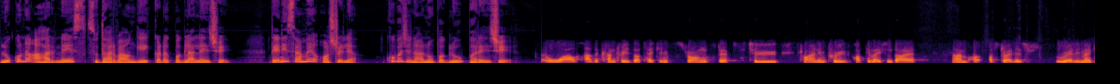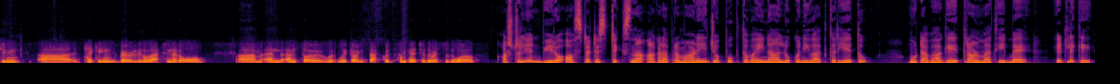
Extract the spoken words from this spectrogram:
લોકોના આહારને સુધારવા અંગે કડક પગલાં લે છે તેની સામે ઓસ્ટ્રેલિયા ખૂબ જ નાનું પગલું ભરે છે While other countries are taking strong steps to try and improve population diet, um, Australia's really making uh, taking very little action at all. Um, and, and so we're going backwards compared to the rest of the world. Australian bureau of સ્ટેટિસ્ટિક્સના આંકડા પ્રમાણે જો પુખ્ત વયના લોકોની વાત કરીએ તો મોટાભાગે ત્રણમાંથી બે એટલે કે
